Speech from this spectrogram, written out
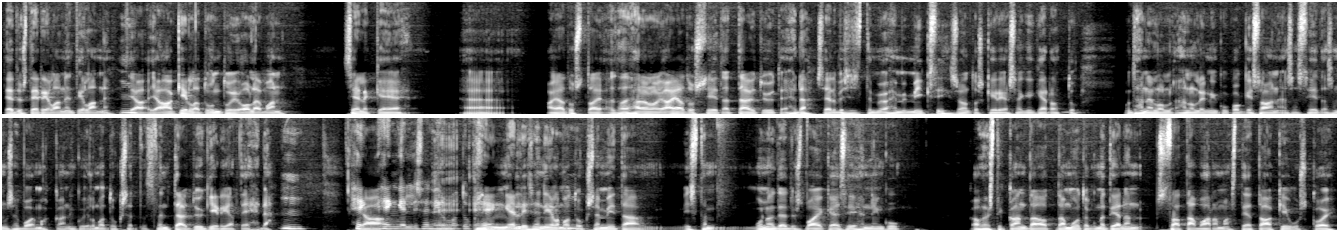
tietysti erilainen tilanne. Mm. Ja, ja Akilla tuntui olevan selkeä ää, ajatus, tai, tai hänellä oli ajatus siitä, että täytyy tehdä. Selvisi sitten myöhemmin miksi, se on tuossa kirjassakin kerrottu. Mm. Mutta hänellä oli, hän oli niin kuin koki saaneensa siitä semmoisen voimakkaan niin kuin ilmoituksen, että sitä nyt täytyy kirja tehdä. Mm. hengellisen ilmoituksen. Hengellisen ilmoituksen, mm. mitä, mistä mun on tietysti vaikea siihen niin kuin kauheasti kantaa ottaa muuta, kun mä tiedän sata varmasti, että Aki uskoi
